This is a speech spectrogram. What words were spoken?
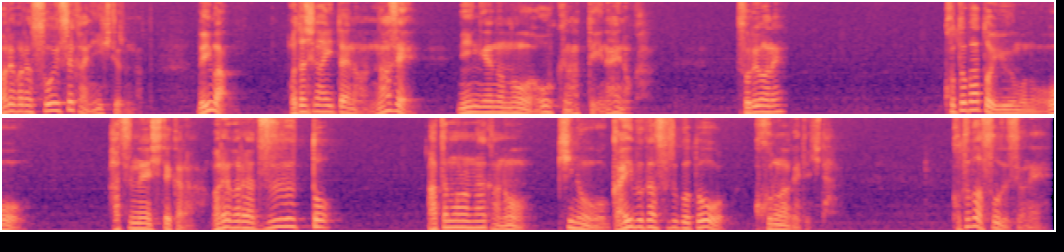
我々はそういう世界に生きてるんだで今私が言いたいのはなぜ人間の脳は多くなっていないのかそれはね言葉というものを発明してから我々はずっと頭の中の機能を外部化することを心がけてきた。言葉はそうですよね。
